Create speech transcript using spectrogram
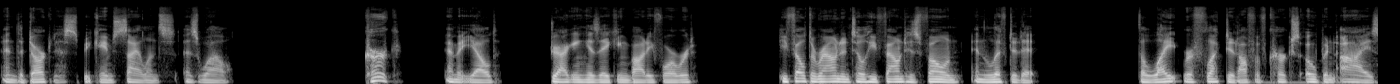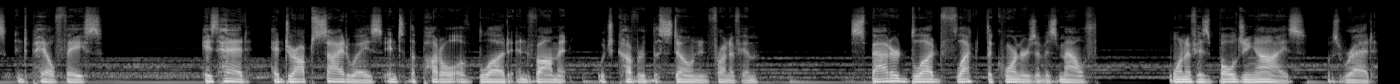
and the darkness became silence as well. Kirk! Emmett yelled, dragging his aching body forward. He felt around until he found his phone and lifted it. The light reflected off of Kirk's open eyes and pale face. His head had dropped sideways into the puddle of blood and vomit which covered the stone in front of him. Spattered blood flecked the corners of his mouth. One of his bulging eyes was red.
